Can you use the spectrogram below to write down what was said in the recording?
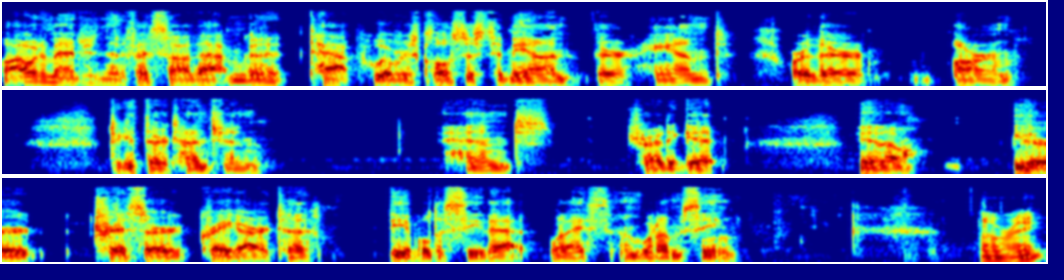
Well, I would imagine that if I saw that, I'm going to tap whoever's closest to me on their hand or their arm to get their attention and try to get, you know, either Tris or Kragar to be able to see that what I what I'm seeing. All right.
